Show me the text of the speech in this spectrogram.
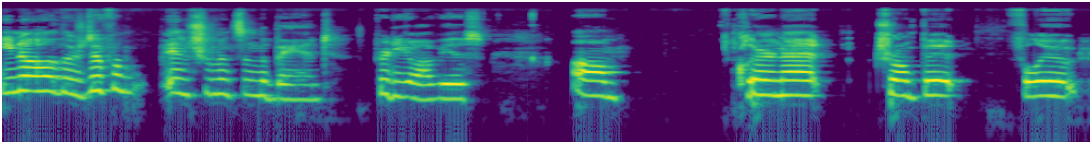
you know there's different instruments in the band, pretty obvious. Um, clarinet, trumpet, flute.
